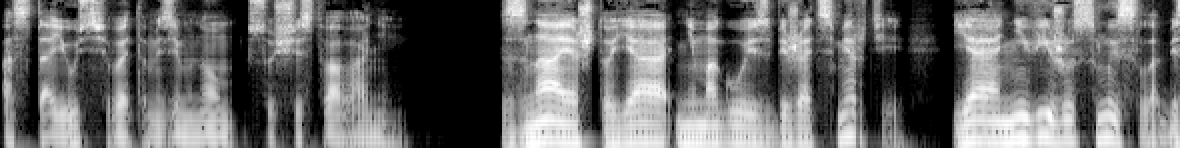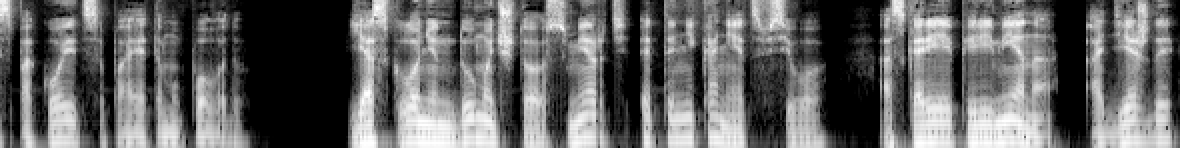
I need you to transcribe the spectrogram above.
остаюсь в этом земном существовании. Зная, что я не могу избежать смерти, я не вижу смысла беспокоиться по этому поводу. Я склонен думать, что смерть — это не конец всего, а скорее перемена одежды,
